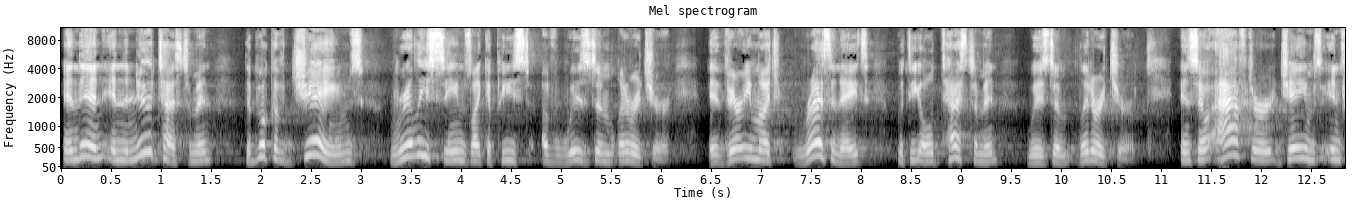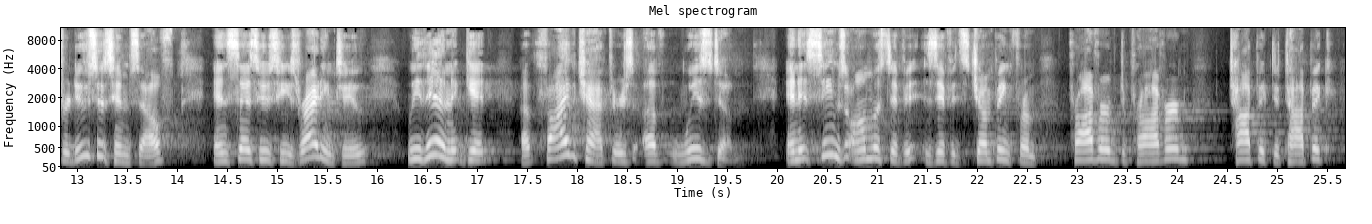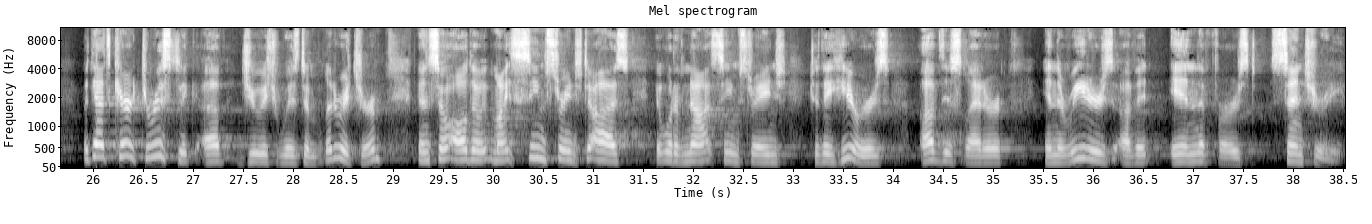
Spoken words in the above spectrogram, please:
And then in the New Testament, the book of James really seems like a piece of wisdom literature. It very much resonates with the Old Testament wisdom literature. And so after James introduces himself and says who he's writing to, we then get uh, five chapters of wisdom. And it seems almost as if it's jumping from proverb to proverb, topic to topic, but that's characteristic of Jewish wisdom literature. And so, although it might seem strange to us, it would have not seemed strange to the hearers of this letter and the readers of it in the first century.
